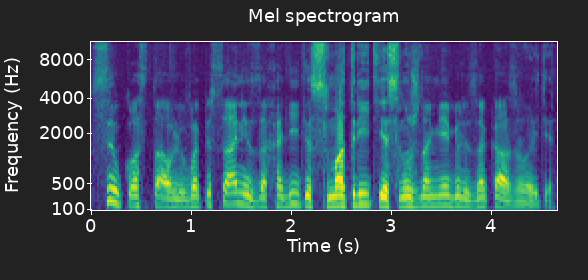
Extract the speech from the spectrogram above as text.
Ссылку оставлю в описании. Заходите, смотрите. Если нужна мебель, заказывайте.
